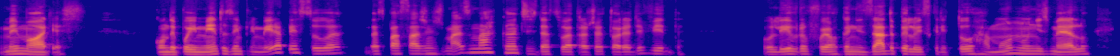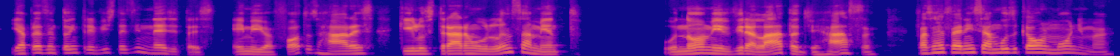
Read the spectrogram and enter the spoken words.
Memórias, com depoimentos em primeira pessoa das passagens mais marcantes da sua trajetória de vida. O livro foi organizado pelo escritor Ramon Nunes Melo e apresentou entrevistas inéditas em meio a fotos raras que ilustraram o lançamento. O nome Vira-Lata de Raça faz referência à música homônima,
